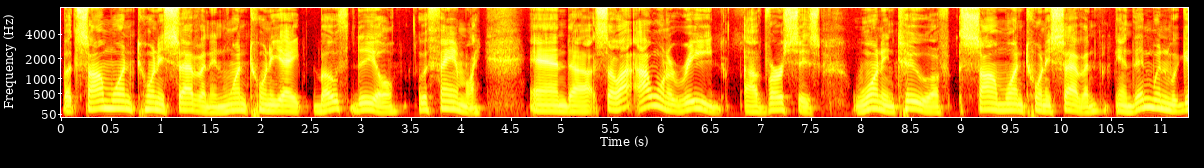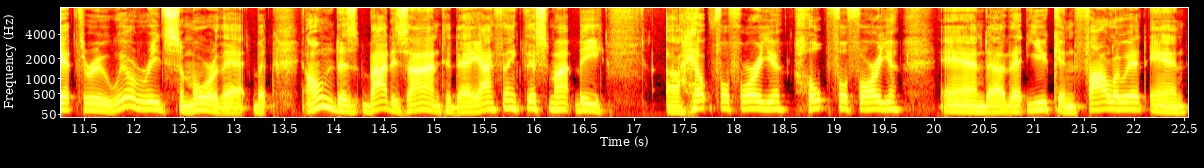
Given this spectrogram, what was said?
But Psalm 127 and 128 both deal with family. And uh, so I, I want to read uh, verses 1 and 2 of Psalm 127. And then when we get through, we'll read some more of that. But on des- by design today, I think this might be. Uh, helpful for you, hopeful for you, and uh, that you can follow it and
